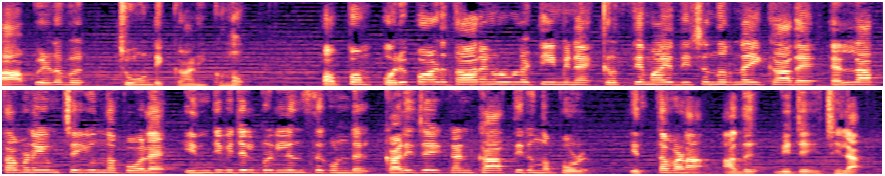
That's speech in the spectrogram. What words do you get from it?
ആ പിഴവ് ചൂണ്ടിക്കാണിക്കുന്നു. ഒപ്പം ഒരുപാട് താരങ്ങളുള്ള ടീമിനെ കൃത്യമായി ദിശ നിർണയിക്കാതെ എല്ലാ തവണയും ചെയ്യുന്ന പോലെ ഇൻഡിവിജ്വൽ ബ്രില്യൻസ് കൊണ്ട് കളി ജയിക്കാൻ കാത്തിരുന്നപ്പോൾ ഇത്തവണ അത് വിജയിച്ചില്ല.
